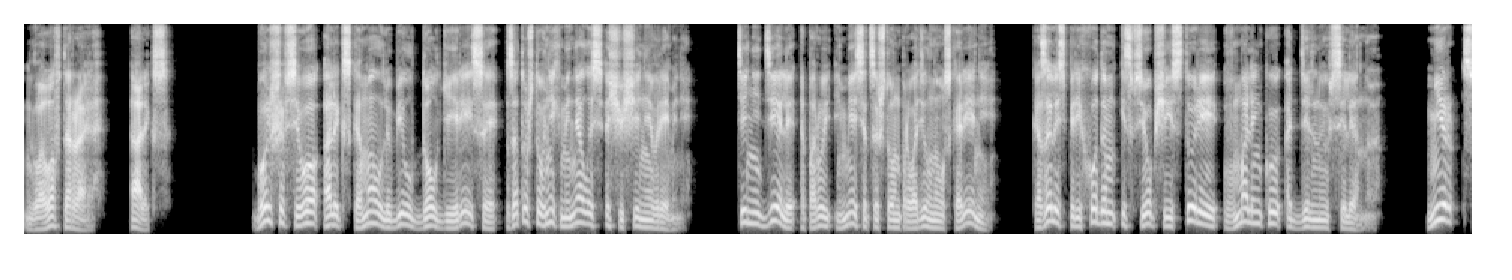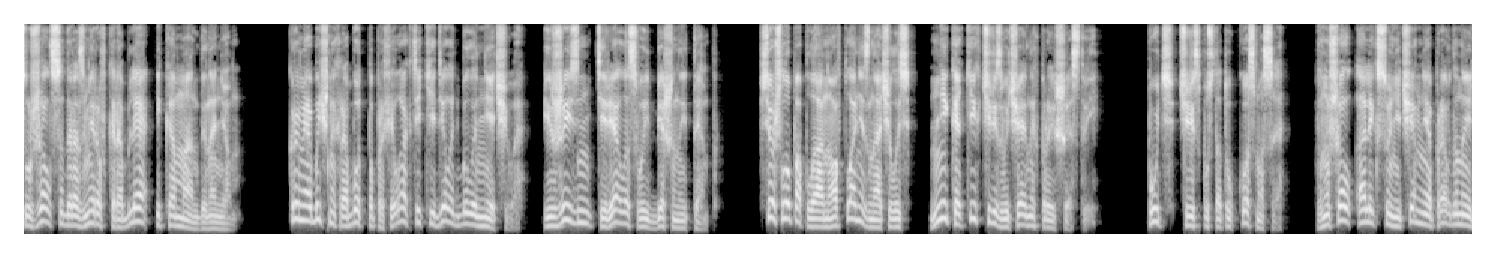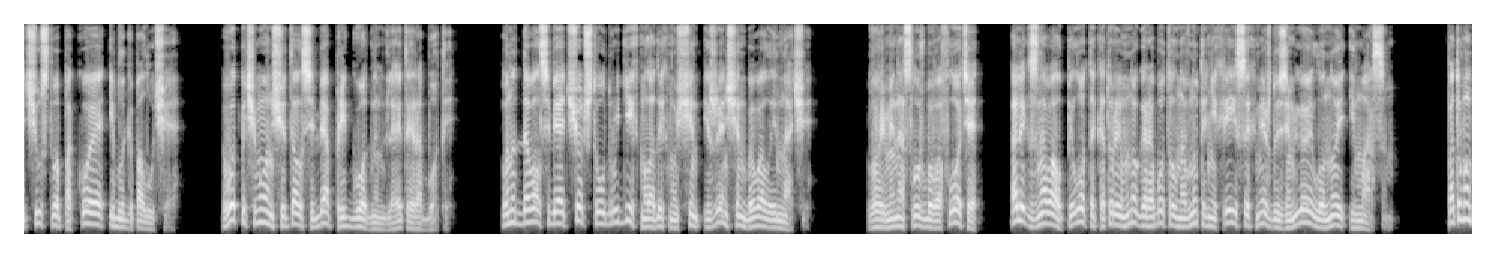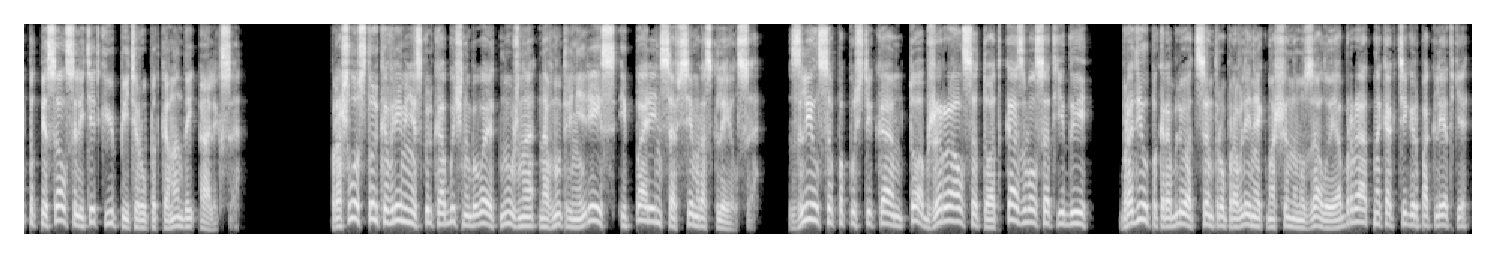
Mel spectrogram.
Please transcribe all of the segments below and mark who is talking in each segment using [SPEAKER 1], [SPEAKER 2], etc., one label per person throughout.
[SPEAKER 1] Глава вторая. Алекс. Больше всего Алекс Камал любил долгие рейсы за то, что в них менялось ощущение времени. Те недели, а порой и месяцы, что он проводил на ускорении, казались переходом из всеобщей истории в маленькую отдельную вселенную. Мир сужался до размеров корабля и команды на нем. Кроме обычных работ по профилактике делать было нечего, и жизнь теряла свой бешеный темп. Все шло по плану, а в плане значилось никаких чрезвычайных происшествий. Путь через пустоту космоса внушал Алексу ничем не оправданное чувство покоя и благополучия. Вот почему он считал себя пригодным для этой работы. Он отдавал себе отчет, что у других молодых мужчин и женщин бывало иначе. Во времена службы во флоте Алекс знавал пилота, который много работал на внутренних рейсах между Землей, Луной и Марсом. Потом он подписался лететь к Юпитеру под командой Алекса. Прошло столько времени, сколько обычно бывает нужно на внутренний рейс, и парень совсем расклеился. Злился по пустякам, то обжирался, то отказывался от еды, бродил по кораблю от центра управления к машинному залу и обратно, как тигр по клетке.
